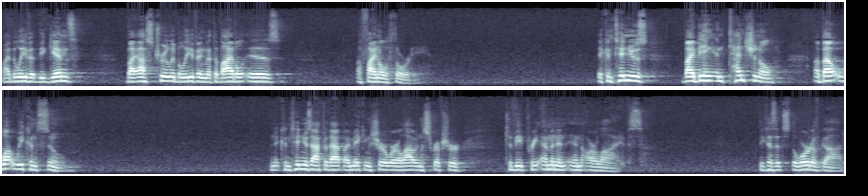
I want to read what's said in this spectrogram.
I believe it begins by us truly believing that the Bible is a final authority. It continues by being intentional about what we consume. And it continues after that by making sure we're allowing Scripture to be preeminent in our lives. Because it's the Word of God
